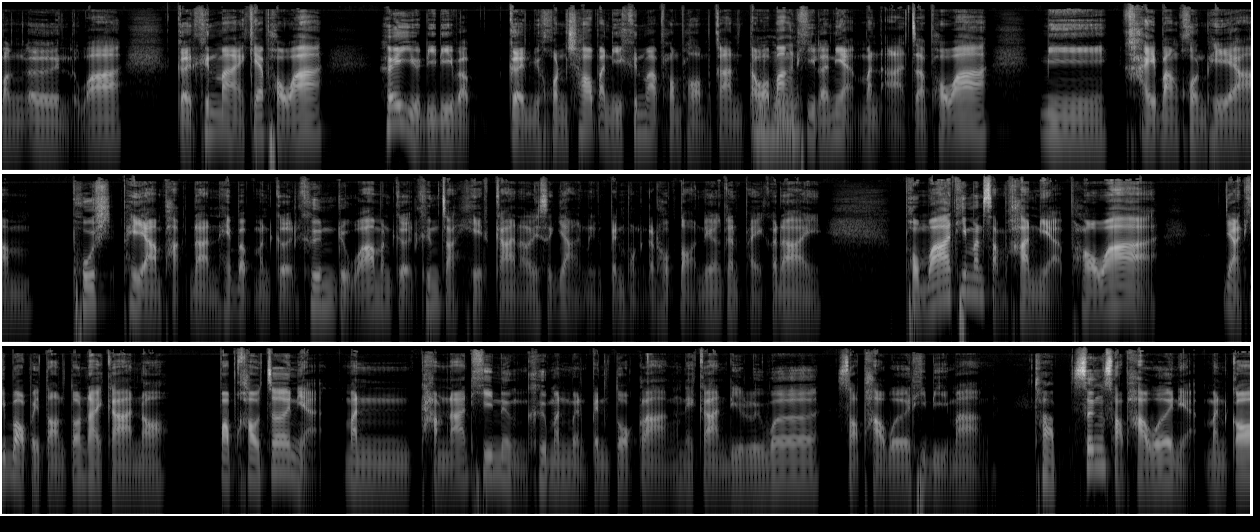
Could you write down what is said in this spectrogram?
บังเอิญ หรือว่าเกิดขึ้นมาแค่เพราะว่าเฮ้ยอยู่ดีๆ แบบเกิดมีคนชอบอันนี้ขึ้นมาพร้อม ๆ กัน แต่ว่าบางทีแล้วเนี่ยมันอาจจะเพราะว่ามีใครบางคนพยายามพุชพยายามผลักดันให้แบบมันเกิดขึ้น หรือว่ามันเกิดขึ้นจากเหตุการณ์อะไรสักอย่างหนึ่งเป็นผลกระทบต่อเนื่องกันไปก็ได้ ผมว่าที่มันสำคัญเนี่ยเพราะว่าอย่างที่บอกไปตอนต้นรายการเนาะ pop culture เนี่ยมันทำหน้าที่หนึ่งคือมันเหมือนเป็นตัวกลางในการ deliver soft power ที่ดีมากครับซึ่ง soft power เนี่ยมันก็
